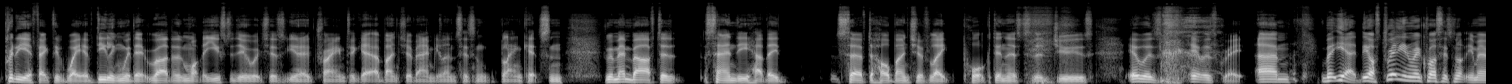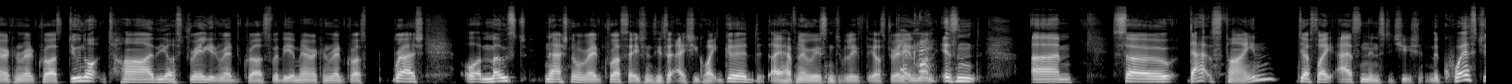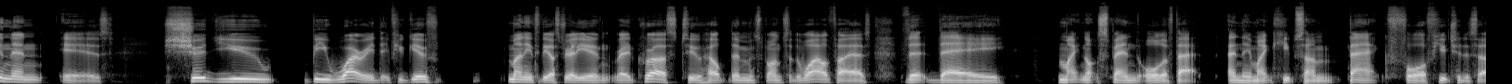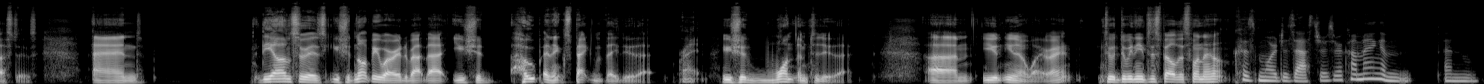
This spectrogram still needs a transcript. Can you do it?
pretty effective way of dealing with it rather than what they used to do, which is, you know, trying to get a bunch of ambulances and blankets. And remember after Sandy, how they served a whole bunch of like pork dinners to the Jews. It was it was great. Um, but yeah, the Australian Red Cross It's not the American Red Cross. Do not tar the Australian Red Cross with the American Red Cross brush. Or most national Red Cross agencies are actually quite good. I have no reason to believe the Australian Okay. one isn't. Um, so that's fine, just like as an institution. The question then is, should you be worried that if you give money to the Australian Red Cross to help them respond to the wildfires, that they might not spend all of that and they might keep some back for future disasters. And the answer is you should not be worried about that. You should hope and expect that they do that. Right. You should want them to do that. Um, you you know why, right? Do, do we need to spell this one out? Because more disasters are coming, and and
